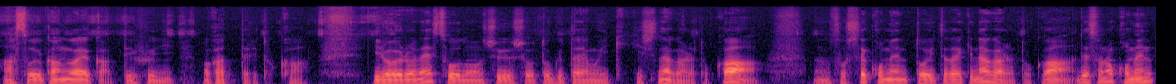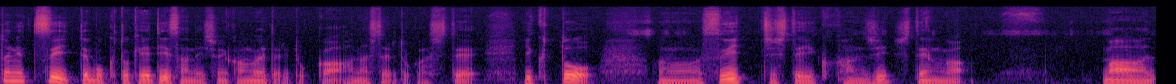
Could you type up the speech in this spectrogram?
あそういう考えかっていうふうに分かったりとかいろいろねその抽象と具体も行き来しながらとか、うん、そしてコメントをいただきながらとかでそのコメントについて僕と KT さんで一緒に考えたりとか話したりとかしていくと、うん、スイッチしていく感じ視点が。まあ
